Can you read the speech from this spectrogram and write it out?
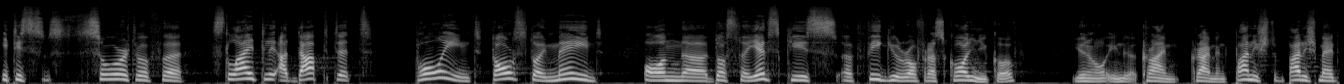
it is sort of a slightly adapted point Tolstoy made on uh, Dostoevsky's uh, figure of Raskolnikov, you know, in crime, crime and punish, punishment.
